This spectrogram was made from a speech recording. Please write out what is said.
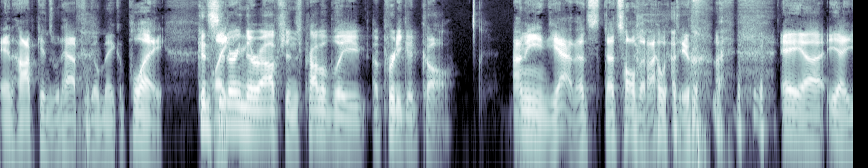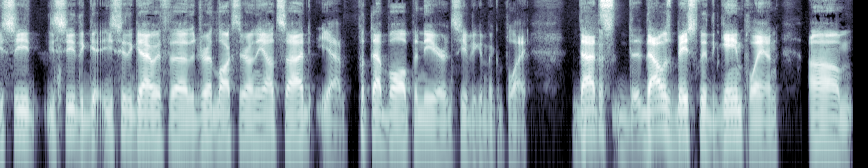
and Hopkins would have to go make a play. Considering like, their options, probably a pretty good call. I mean, yeah, that's that's all that I would do. hey, uh, yeah, you see, you see the you see the guy with uh, the dreadlocks there on the outside. Yeah, put that ball up in the air and see if he can make a play. That's that was basically the game plan. Um,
